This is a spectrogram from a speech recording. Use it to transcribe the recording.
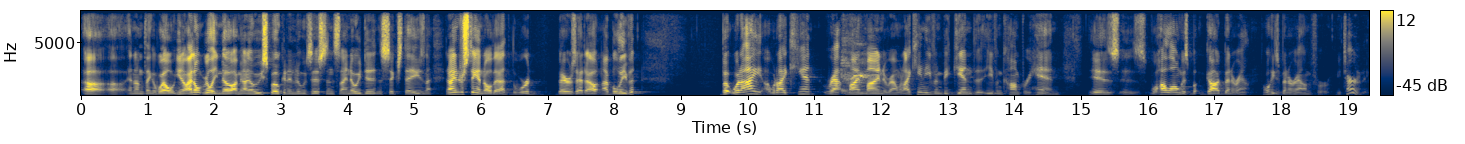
Uh, uh, and I'm thinking, well, you know, I don't really know. I mean, I know he's spoken into existence, and I know he did it in six days, and I, and I understand all that. The word bears that out, and I believe it. But what I, what I can't wrap my mind around, what I can't even begin to even comprehend, is, is well, how long has God been around? Well, he's been around for eternity.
